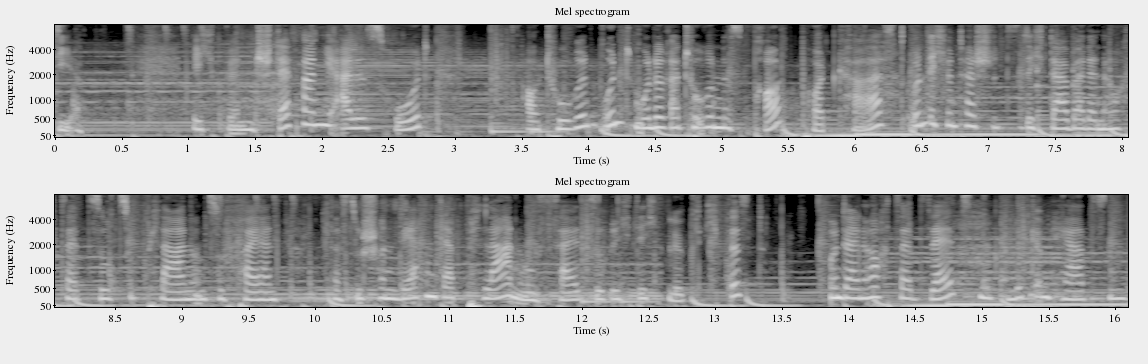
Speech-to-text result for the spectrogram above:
dir. Ich bin Stefanie Allesroth, Autorin und Moderatorin des Braut-Podcasts und ich unterstütze dich dabei, deine Hochzeit so zu planen und zu feiern, dass du schon während der Planungszeit so richtig glücklich bist und deine Hochzeit selbst mit Glück im Herzen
